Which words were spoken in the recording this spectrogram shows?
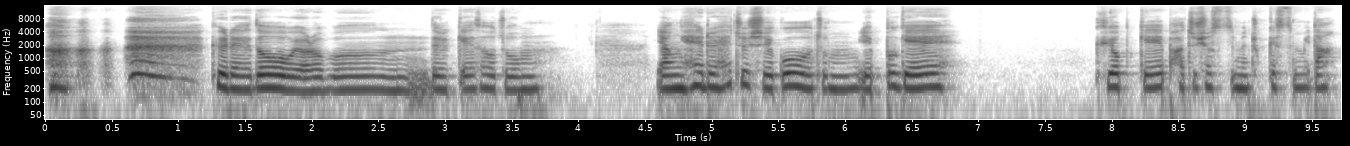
그래도 여러분들께서 좀 양해를 해주시고 좀 예쁘게 귀엽게 봐주셨으면 좋겠습니다.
